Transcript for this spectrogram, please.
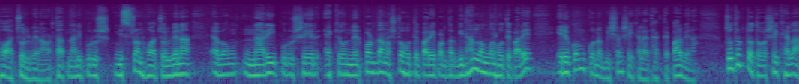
হওয়া চলবে না, অর্থাৎ নারী পুরুষ মিশ্রণ হওয়া চলবে না এবং নারী পুরুষের একে অন্যের পর্দা নষ্ট হতে পারে, পর্দার বিধান লঙ্ঘন হতে পারে, এরকম কোনো বিষয় সেই খেলায় থাকতে পারবে না। চতুর্থত সে খেলা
